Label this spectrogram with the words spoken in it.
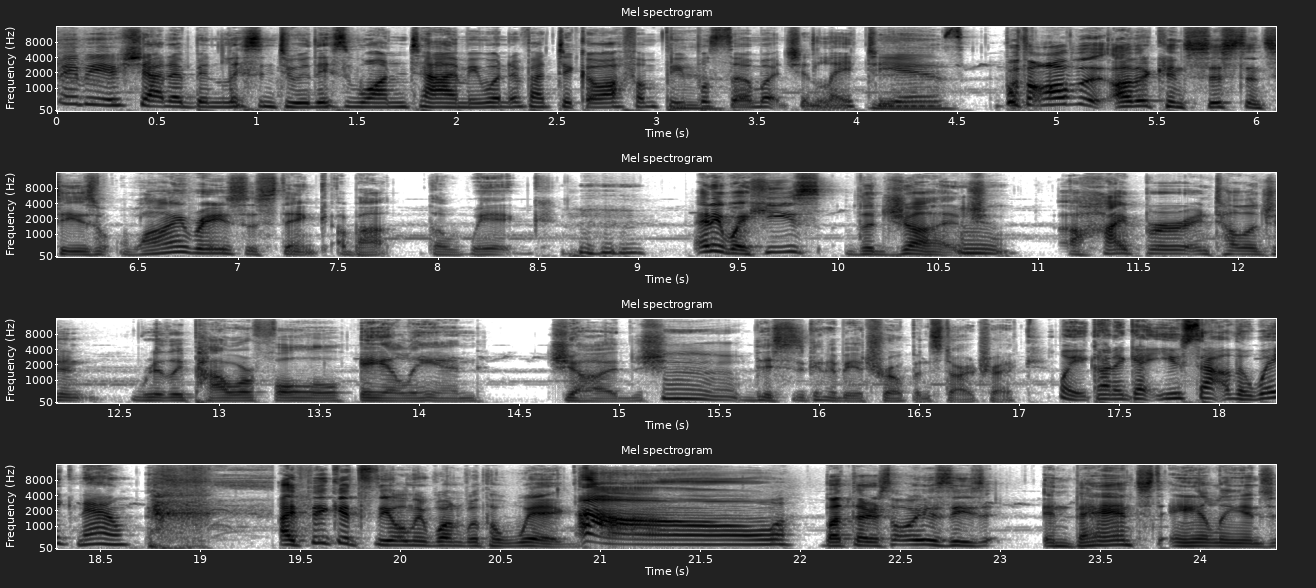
Maybe if Shatner had been listened to this one time, he wouldn't have had to go off on people so much in later years. With all the other consistencies, why raise the stink about the wig? anyway, he's the judge, mm. a hyper intelligent, really powerful alien judge. Hmm. This is going to be a trope in Star Trek. Well, you got to get used out of the wig now. I think it's the only one with a wig. oh. But there's always these advanced aliens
